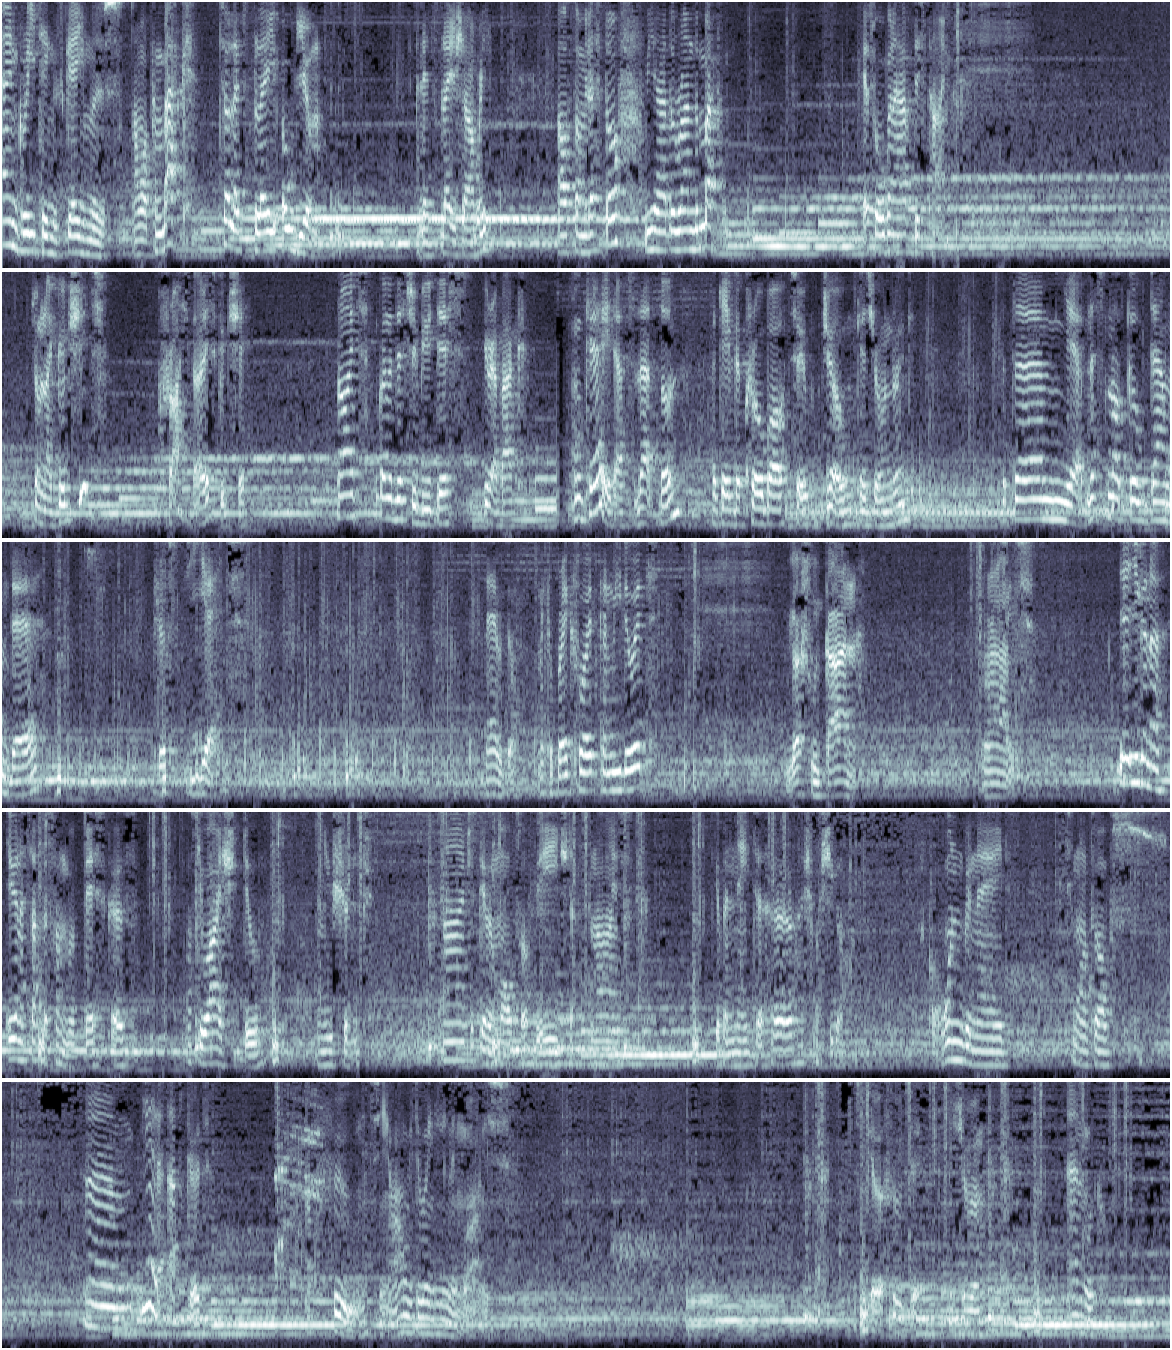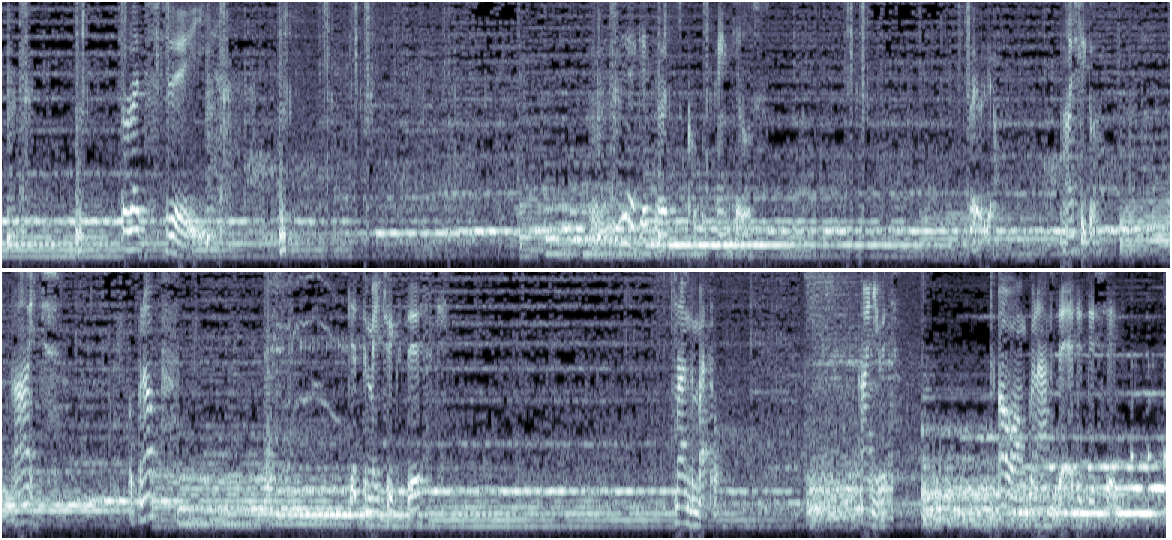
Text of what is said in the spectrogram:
And greetings gamers, and welcome back to Let's Play Odium. Let's play, shall we? Last time we left off, we had a random battle. Guess what we're gonna have this time? Some like good shit? Christ, that is good shit. Right, I'm gonna distribute this. Be right back. Okay, that's that done. I gave the crowbar to Joe, in case you're wondering. But um, yeah, let's not go down there just yet. There we go. Make a break for it. Can we do it? Yes, we can. Right. Yeah, you're gonna you're gonna suffer some with this, cause I'll see what I should do, and you shouldn't. Uh, just give a Molotov each. That's nice. Give a nade to her. What's she got? One grenade, two molotovs. Um, yeah, that's good. Food, let's see, how are we doing healing wise? Just give a food to each of them. And we're cool. So let's see. Yeah, give her a couple of painkillers. There we go. Nicely done. Right. Open up. Get the matrix disk. Random battle. I knew it. Oh, I'm gonna have to edit this in.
